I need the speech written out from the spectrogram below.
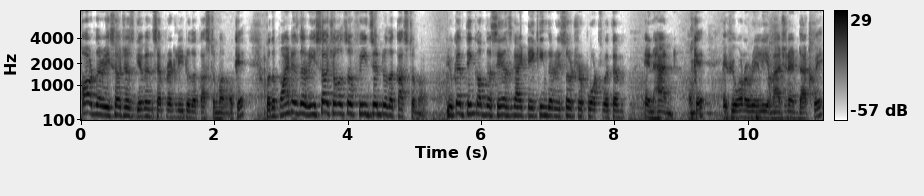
Or the research is given separately to the customer okay? But the point is the research also feeds into the customer. You can think of the sales guy taking the research reports with him in hand okay? If you want to really imagine it that way.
